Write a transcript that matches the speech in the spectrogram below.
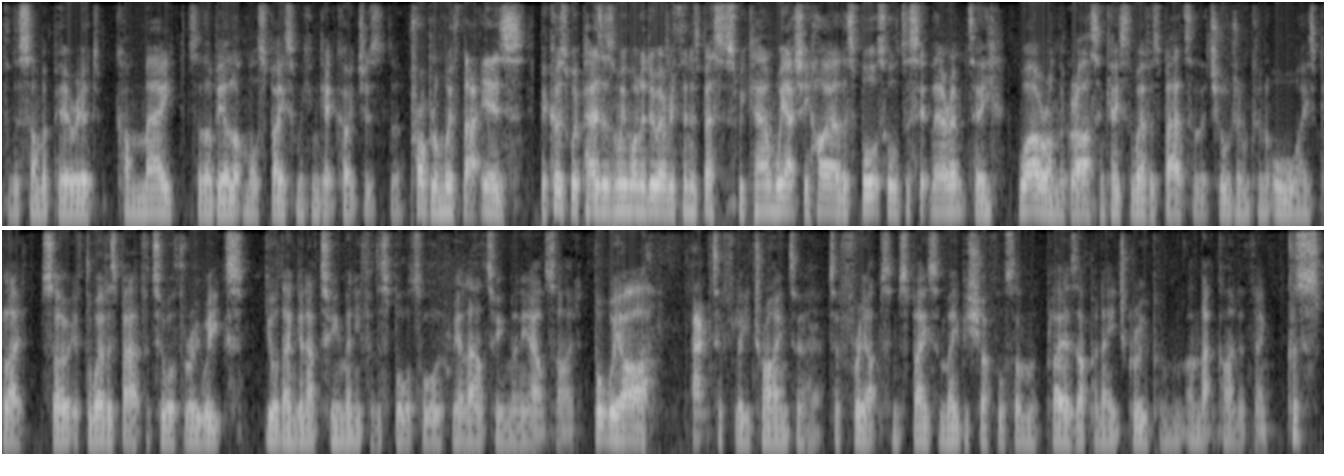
for the summer period come May, so there'll be a lot more space and we can get coaches. The problem with that is because we're Pezzaz and we want to do everything as best as we can, we actually hire the sports hall to sit there empty while we're on the grass in case the weather's bad so that children can always play. So if the weather's bad for two or three weeks, you're then going to have too many for the sports hall if we allow too many outside. But we are actively trying to, Yeah. to free up some space and maybe shuffle some players up an age group and, and that kind of thing. Because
